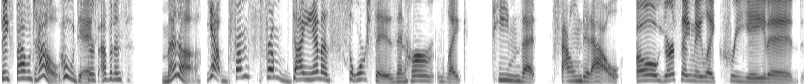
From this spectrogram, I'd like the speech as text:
they found out. who did? There's evidence. Meta. yeah, from from Diana's sources and her like team that found it out. Oh, you're saying they like created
